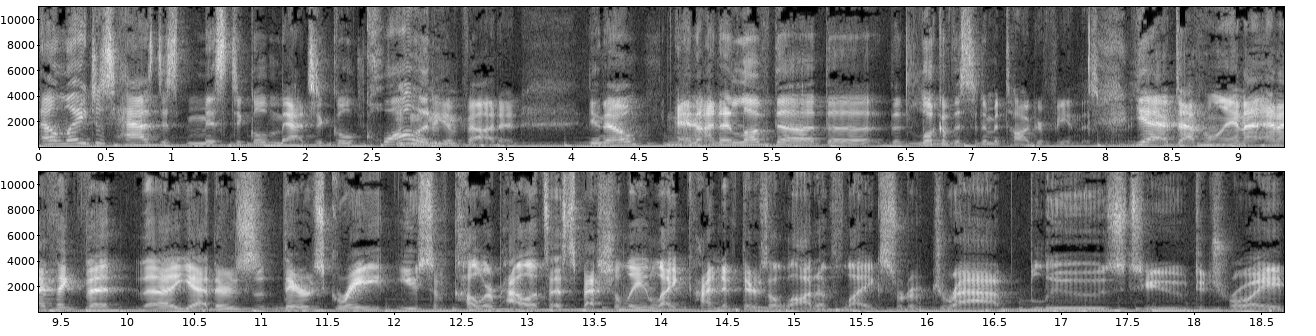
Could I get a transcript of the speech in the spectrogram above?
LA just has this mystical, magical quality about it you know? And and i love the the the look of the cinematography in this movie. Yeah, definitely, and I, and I think that uh, yeah, there's there's great use of color palettes, especially like kind of there's a lot of like sort of drab blues to Detroit,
